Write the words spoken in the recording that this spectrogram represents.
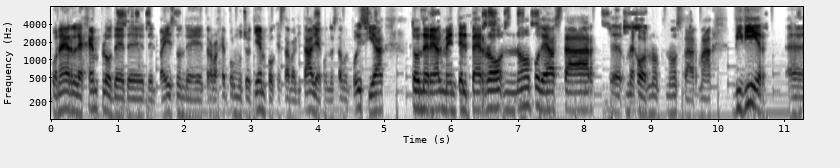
poner el ejemplo de, del país donde trabajé por mucho tiempo, que estaba en Italia, cuando estaba en policía, donde realmente el perro no podía estar, eh, mejor, no, no estar, ma vivir eh,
